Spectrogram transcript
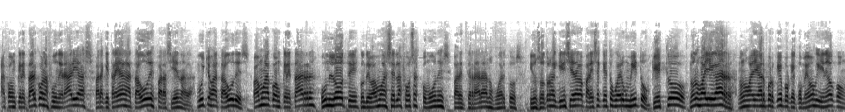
a concretar con las funerarias para que traigan ataúdes para Ciénaga. Muchos ataúdes. Vamos a concretar un lote donde vamos a hacer las fosas comunes para enterrar a los muertos. Y nosotros aquí en Ciénaga parece que esto fuera un mito, que esto no nos va a llegar. No nos va a llegar ¿por qué? Porque comemos guineo con,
